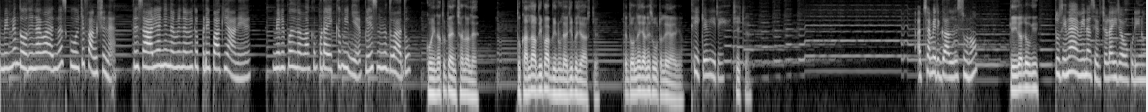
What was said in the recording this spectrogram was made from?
ਮੇਰੇ ਨਾ ਦੋ ਦਿਨਾਂ ਬਾਅਦ ਨਾ ਸਕੂਲ 'ਚ ਫੰਕਸ਼ਨ ਹੈ ਤੇ ਸਾਰਿਆਂ ਨੇ ਨਵੇਂ ਨਵੇਂ ਕੱਪੜੇ ਪਾ ਕੇ ਆਣੇ ਹੈ ਮੇਰੇ ਕੋਲ ਨਵਾਂ ਕੱਪੜਾ ਇੱਕ ਵੀ ਨਹੀਂ ਹੈ। ਪਲੀਜ਼ ਮੈਨੂੰ ਦਵਾ ਦਿਓ। ਕੋਈ ਨਾ ਤੂੰ ਟੈਨਸ਼ਨ ਨਾ ਲੈ। ਤੂੰ ਕੱਲ ਆਪਦੀ ਭਾਬੀ ਨੂੰ ਲੈ ਜੀ ਬਾਜ਼ਾਰ 'ਚ ਤੇ ਦੋਨੇ ਜਾਨੇ ਸੂਟ ਲੈ ਆਏਗਾ ਠੀਕ ਹੈ ਵੀਰੇ। ਠੀਕ ਹੈ। ਅੱਛਾ ਮੇਰੀ ਗੱਲ ਸੁਣੋ। ਕੀ ਗੱਲ ਹੋ ਗਈ? ਤੁਸੀਂ ਨਾ ਐਵੇਂ ਨਾ ਸਿਰ ਚੜਾਈ ਜਾਓ ਕੁੜੀ ਨੂੰ।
